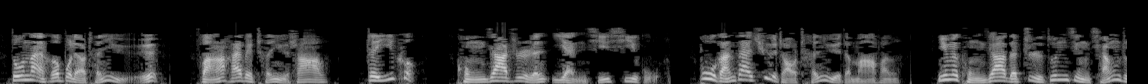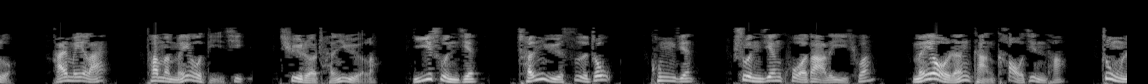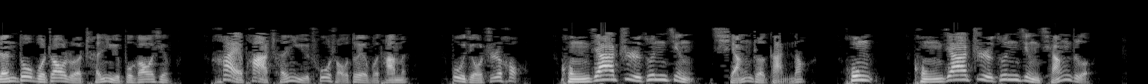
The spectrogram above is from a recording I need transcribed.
都奈何不了陈宇，反而还被陈宇杀了。这一刻。孔家之人偃旗息鼓，不敢再去找陈宇的麻烦了，因为孔家的至尊境强者还没来，他们没有底气去惹陈宇了。一瞬间，陈宇四周空间瞬间扩大了一圈，没有人敢靠近他。众人都不招惹陈宇不高兴，害怕陈宇出手对付他们。不久之后，孔家至尊境强者赶到，轰！孔家至尊境强者。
